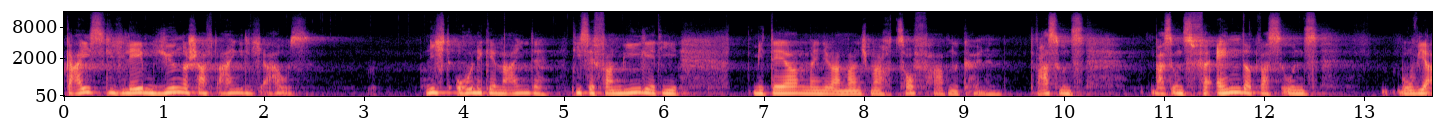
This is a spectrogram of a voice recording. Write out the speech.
geistliche Leben, Jüngerschaft eigentlich aus. Nicht ohne Gemeinde. Diese Familie, die, mit der wir manchmal auch Zoff haben können. Was uns, was uns verändert, was uns, wo wir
